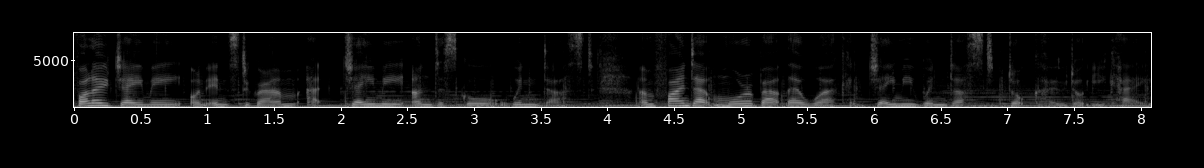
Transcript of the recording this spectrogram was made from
Follow Jamie on Instagram at Jamie underscore Windust and find out more about their work at jamiewindust.co.uk.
